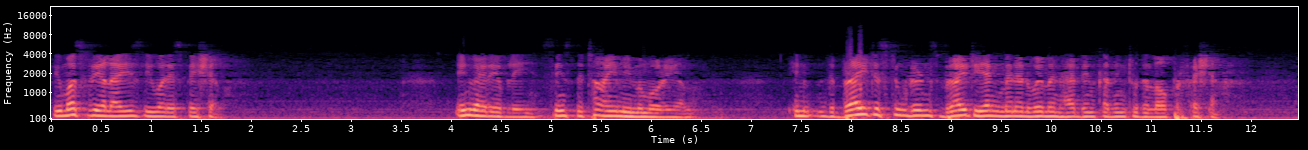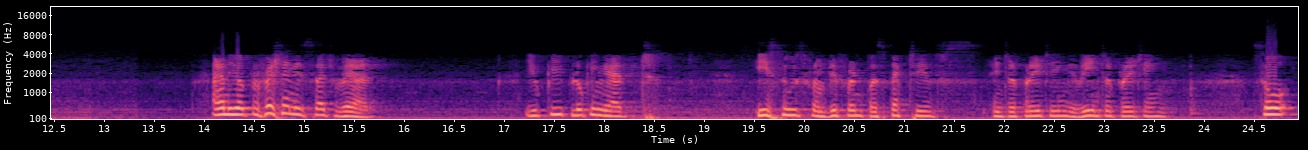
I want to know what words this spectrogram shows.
you must realize you are a special. Invariably, since the time immemorial, in the bright students, bright young men and women have been coming to the law profession. And your profession is such where you keep looking at issues from different perspectives, interpreting, reinterpreting. So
